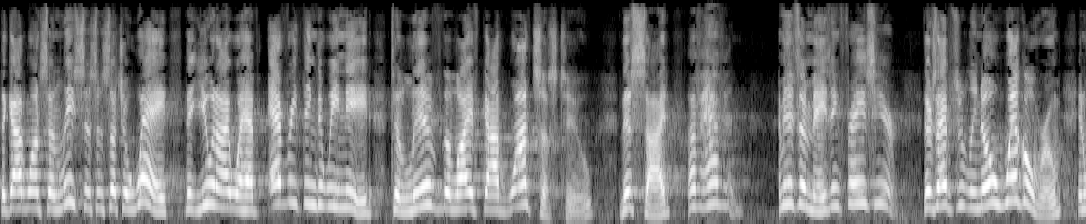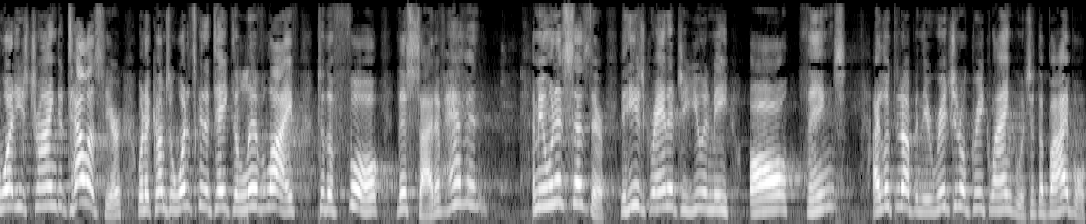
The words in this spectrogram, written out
that God wants to unleash this in such a way that you and I will have everything that we need to live the life God wants us to this side of heaven. I mean, it's an amazing phrase here. There's absolutely no wiggle room in what he's trying to tell us here when it comes to what it's going to take to live life to the full this side of heaven. I mean, when it says there that he has granted to you and me all things, I looked it up in the original Greek language that the Bible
